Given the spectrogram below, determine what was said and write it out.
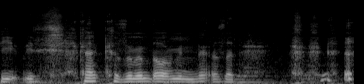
Bir, bir şaka kızının doğum gününe özel.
